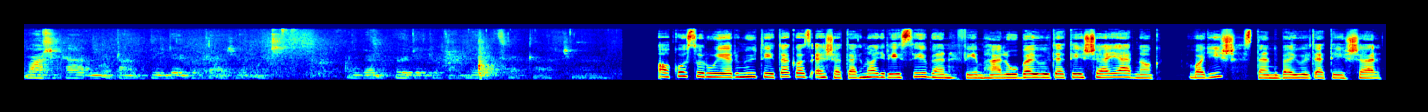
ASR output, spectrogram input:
a másik három után mindig kell. Minden műtét után még kellett csinálni. A koszorúér műtétek az esetek nagy részében fémháló beültetéssel járnak, vagyis stand beültetéssel.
